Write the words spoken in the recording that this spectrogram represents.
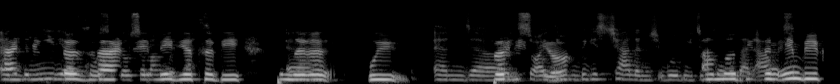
And the herkes media, of söz course, goes verdi. along with Medya that. tabii bunlara Um, uy and uh, böyle so I think the biggest challenge will be to Ama call that bizim out, en büyük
